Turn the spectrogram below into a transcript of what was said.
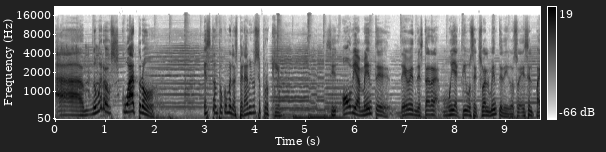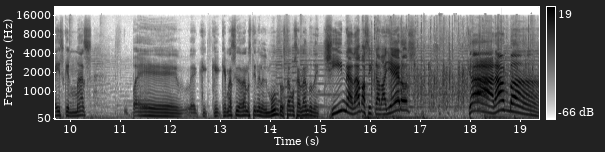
Ah, números 4. Esta tampoco me la esperaba y no sé por qué. Sí, obviamente deben de estar muy activos sexualmente, digo. Es el país que más. Eh, que más ciudadanos tiene en el mundo. Estamos hablando de China, damas y caballeros. ¡Caramba!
